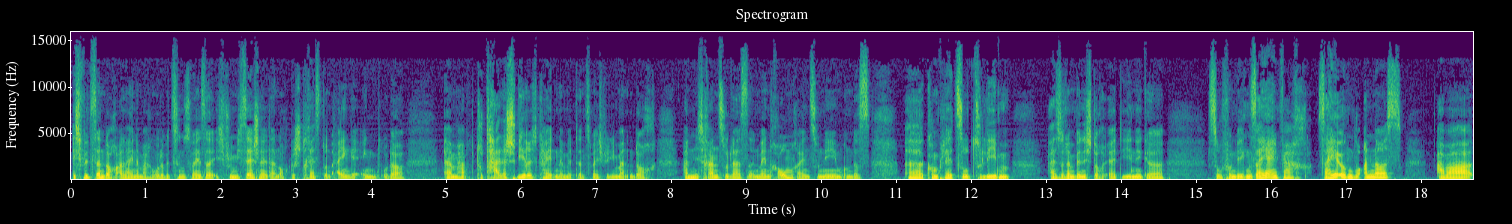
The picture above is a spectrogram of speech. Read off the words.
ich will es dann doch alleine machen oder beziehungsweise ich fühle mich sehr schnell dann auch gestresst und eingeengt oder ähm, habe totale Schwierigkeiten damit, dann zum Beispiel jemanden doch an mich ranzulassen, in meinen Raum reinzunehmen und das äh, komplett so zu leben. Also dann bin ich doch eher diejenige, so von wegen, sei einfach, sei irgendwo anders, aber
